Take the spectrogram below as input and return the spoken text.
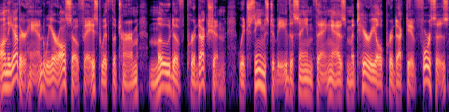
On the other hand, we are also faced with the term mode of production, which seems to be the same thing as material productive forces,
